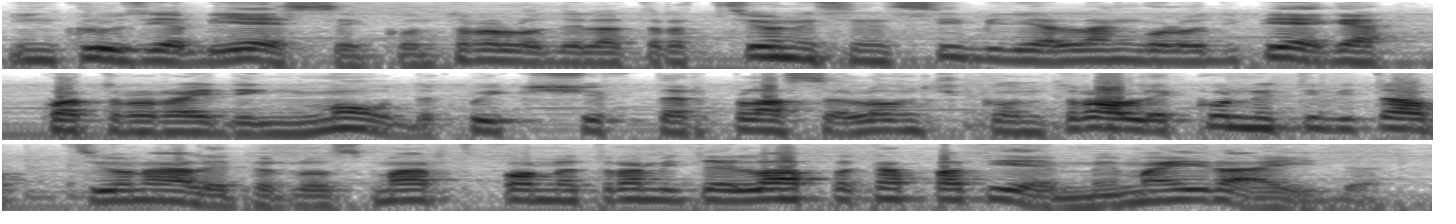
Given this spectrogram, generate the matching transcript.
inclusi ABS, controllo della trazione sensibili all'angolo di piega, 4 Riding Mode, Quick Shifter Plus Launch Control e connettività opzionale per lo smartphone tramite l'app KTM MyRide.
